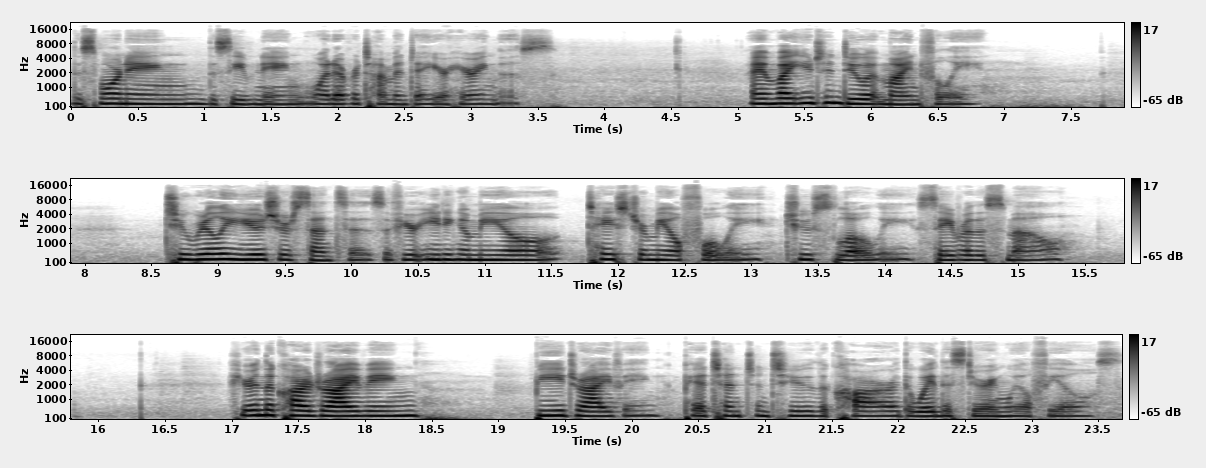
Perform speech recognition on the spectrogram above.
this morning, this evening, whatever time of day you're hearing this, I invite you to do it mindfully. To really use your senses. If you're eating a meal, taste your meal fully, chew slowly, savor the smell. If you're in the car driving, be driving. Pay attention to the car, the way the steering wheel feels.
